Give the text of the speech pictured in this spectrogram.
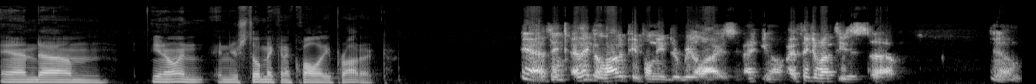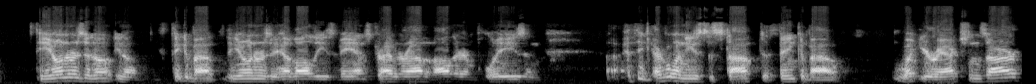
And, um, you know, and, and you're still making a quality product. Yeah, I think I think a lot of people need to realize. You know, I think about these. Uh, you know, the owners that don't. You know, think about the owners that have all these vans driving around and all their employees, and uh, I think everyone needs to stop to think about what your actions are,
